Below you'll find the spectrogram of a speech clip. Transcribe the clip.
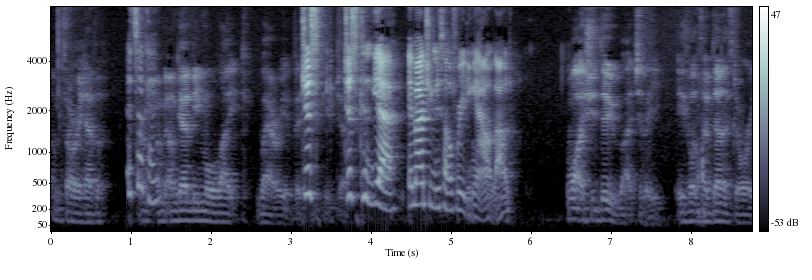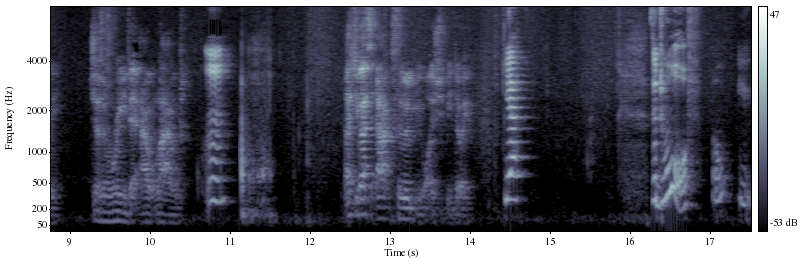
I'm sorry, Heather. It's okay. I'm, I'm going to be more like wary of this Just in future. just con- yeah, imagine yourself reading it out loud. What I should do actually is once I've done a story, just read it out loud. Mm. Actually, that's absolutely what I should be doing. Yeah. The dwarf. Oh, you.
